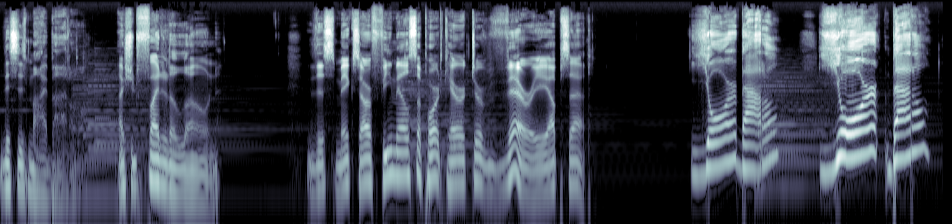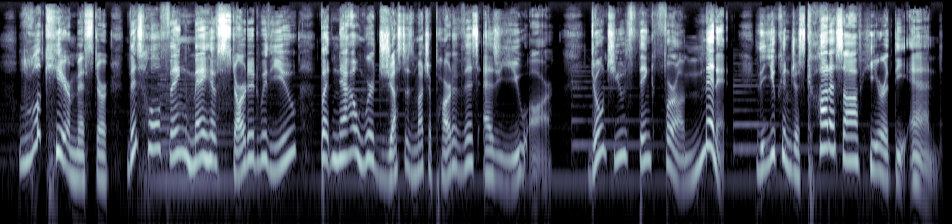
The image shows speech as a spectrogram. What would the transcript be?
This is my battle. I should fight it alone. This makes our female support character very upset. Your battle? Your battle? Look here, mister. This whole thing may have started with you, but now we're just as much a part of this as you are. Don't you think for a minute that you can just cut us off here at the end?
